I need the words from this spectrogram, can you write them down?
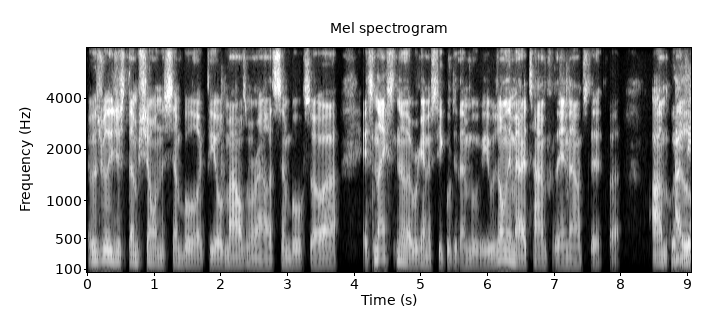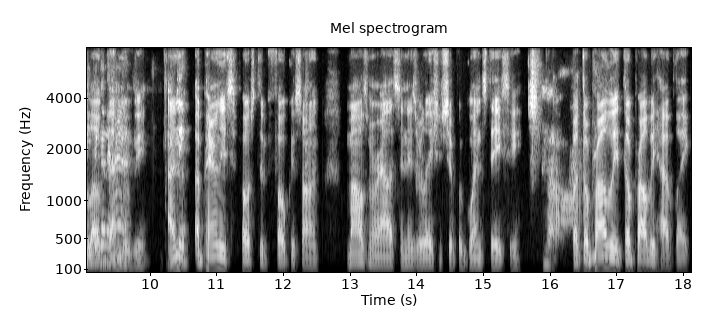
It was really just them showing the symbol, like the old Miles Morales symbol. So uh, it's nice to know that we're getting a sequel to that movie. It was only a matter of time before they announced it, but um, I you think they're love that have? movie. I think- apparently it's supposed to focus on Miles Morales and his relationship with Gwen Stacy, No, but they'll probably they'll probably have like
